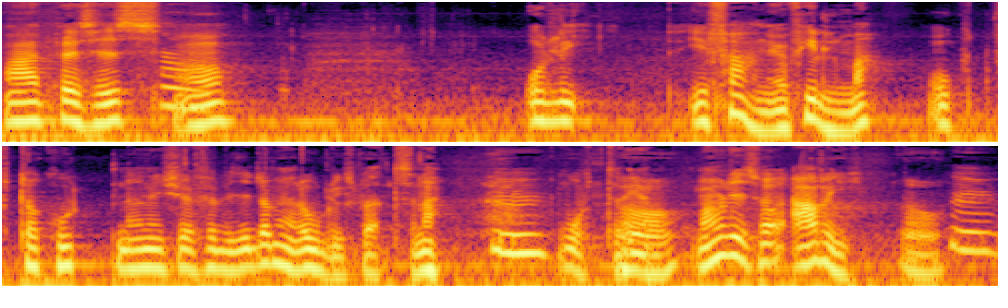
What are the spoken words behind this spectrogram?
Ja precis. Ja. Ja. Och ge fan i att filma. Och ta kort när ni kör förbi de här olycksplatserna. Mm. Återigen. Ja. Man blir så arg. Ja. Mm.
